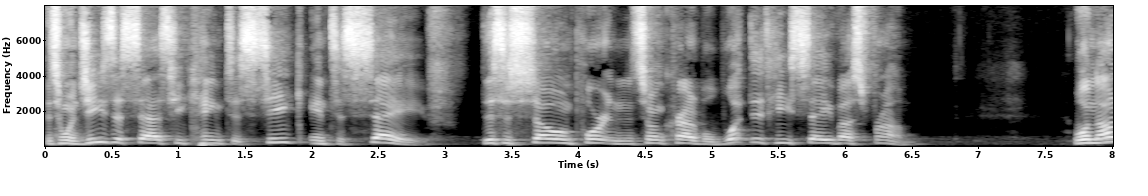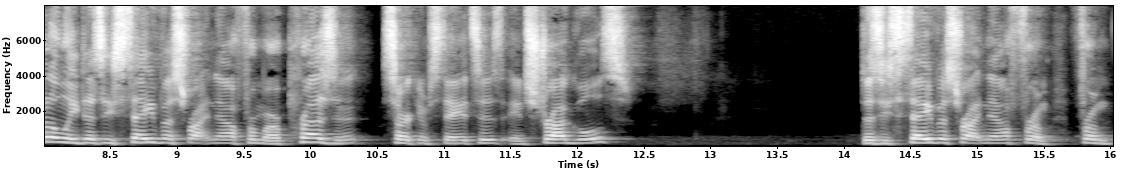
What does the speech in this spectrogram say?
And so when Jesus says he came to seek and to save, this is so important and so incredible. What did he save us from? Well, not only does He save us right now from our present circumstances and struggles, does He save us right now from, from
